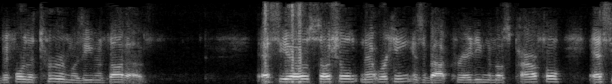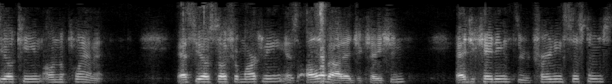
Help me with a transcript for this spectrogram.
before the term was even thought of. SEO Social Networking is about creating the most powerful SEO team on the planet. SEO Social Marketing is all about education, educating through training systems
